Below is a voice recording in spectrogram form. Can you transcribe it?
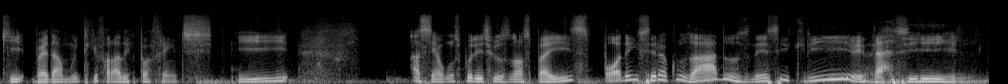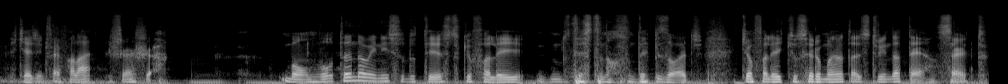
que vai dar muito o que falar daqui para frente. E assim, alguns políticos do nosso país podem ser acusados nesse crime, Brasil, que a gente vai falar já já. Bom, voltando ao início do texto que eu falei, do texto não, do episódio, que eu falei que o ser humano está destruindo a Terra, certo?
